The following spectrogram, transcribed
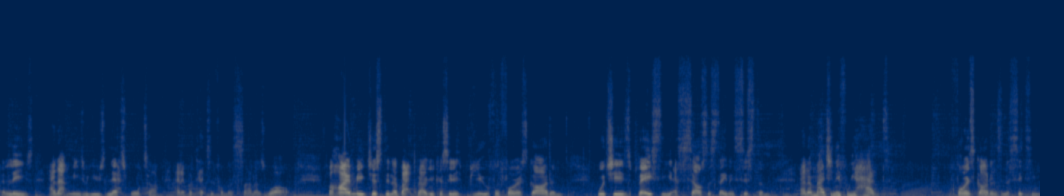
and leaves, and that means we use less water, and it protects it from the sun as well. Behind me, just in the background, you can see this beautiful forest garden, which is basically a self-sustaining system. And imagine if we had forest gardens in the city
